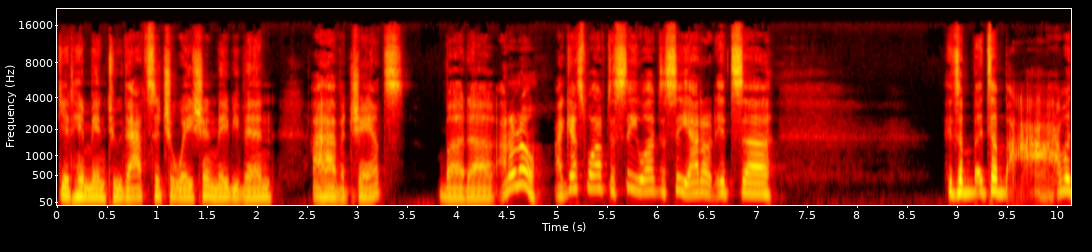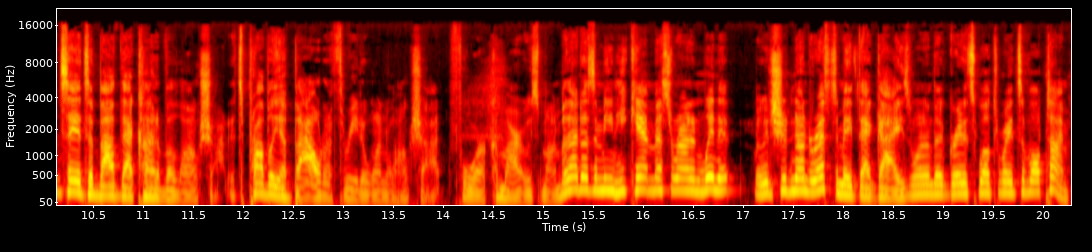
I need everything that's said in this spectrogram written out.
get him into that situation, maybe then I have a chance. But uh, I don't know. I guess we'll have to see. We'll have to see. I don't. It's uh, it's a it's a I would say it's about that kind of a long shot. It's probably about a three to one long shot for Kamaru Usman, but that doesn't mean he can't mess around and win it. We shouldn't underestimate that guy. He's one of the greatest welterweights of all time.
